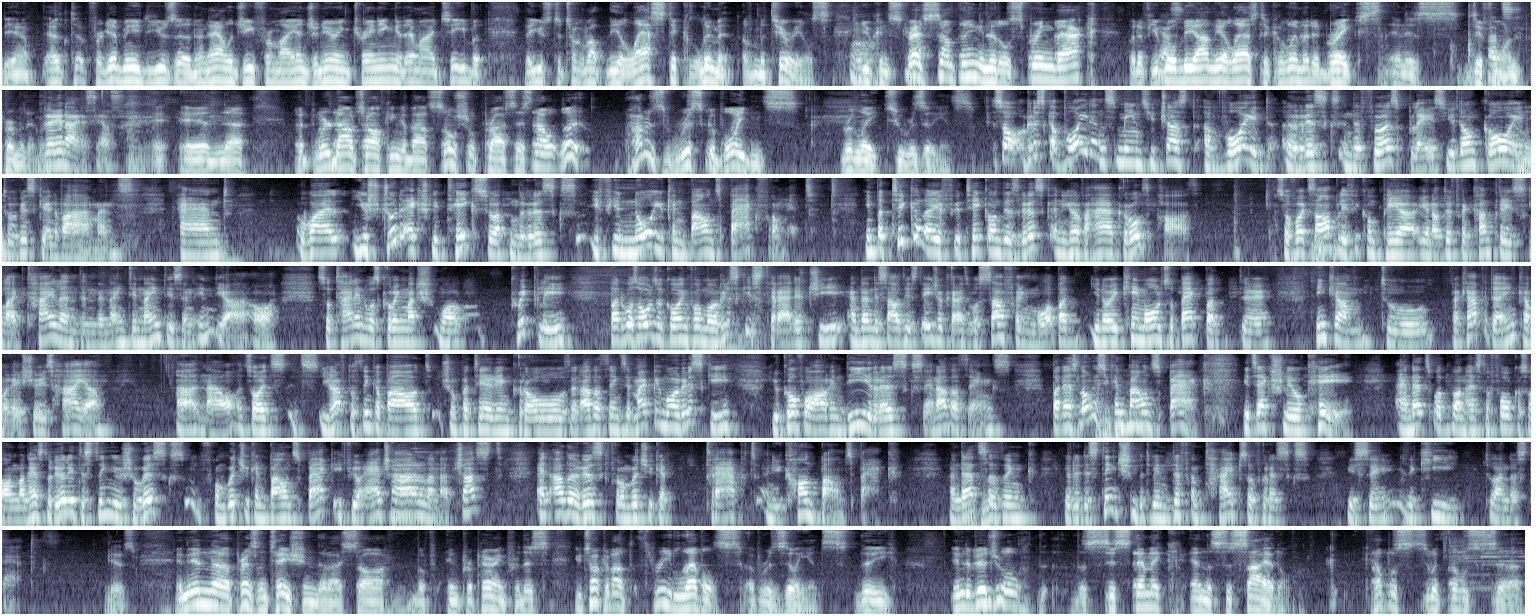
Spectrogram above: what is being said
Yeah, uh, forgive me to use an analogy from my engineering training at MIT, but they used to talk about the elastic limit of materials. Mm. You can stretch something and it'll spring back, but if you yes. go beyond the elastic limit, it breaks and is deformed That's permanently. Very nice, yes. And uh, but we're now talking about social process. Now, what? How does risk avoidance relate to resilience? So risk avoidance means you just avoid risks in the first place. You don't go hmm. into mm. risky environments. And while you should actually take certain risks if you know you can bounce back from it. In particular, if you take on this risk and you have a higher growth path. So, for example, if you compare, you know, different countries like Thailand in the 1990s and India, or so Thailand was growing much more quickly, but was also going for a more risky strategy, and then the Southeast Asia crisis was suffering more. But you know, it came also back, but the income to per capita income ratio is higher uh, now. And so it's it's you have to think about Schumpeterian growth and other things. It might be more risky. You go for R and D risks and other things, but as long as you can mm-hmm. bounce back, it's actually okay. And that's what one has to focus on. One has to really distinguish risks from which you can bounce back if you're agile and adjust, and other risks from which you get trapped and you can't bounce back. And that's, mm-hmm. I think, the distinction between different types of risks is the, the key to understand. Yes. And in a presentation that I saw in preparing for this, you talked about three levels of resilience the individual, the systemic, and the societal. Help us with those uh,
